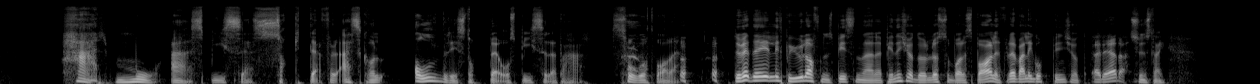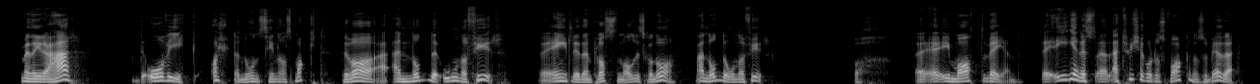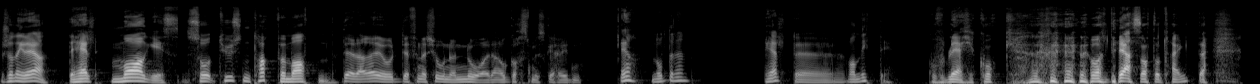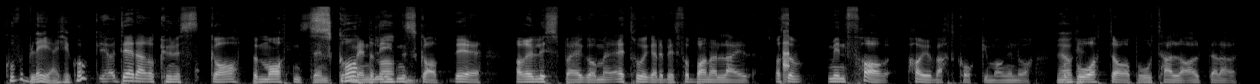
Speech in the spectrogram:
Her må jeg spise sakte, for jeg skal aldri stoppe å spise dette her. Så godt var det. Du vet, Det er litt på julaften du spiser den der pinnekjøtt og har lyst til å bare spare litt, for det er veldig godt pinnekjøtt, Ja, det er det. syns jeg. Men det greia her, det overgikk alt jeg noensinne har smakt. Det var, jeg, jeg nådde Ona fyr. Det er egentlig den plassen vi aldri skal nå. Jeg nådde Ona fyr. Eh, I matveien. Ingen, jeg tror ikke jeg kommer til å smake noe så bedre. Skjønner greia? Det er helt magisk. Så tusen takk for maten. Det der er jo definisjonen av å nå den orgasmiske høyden. Ja, nådde den. Helt uh, vanvittig. Hvorfor ble jeg ikke kokk? det var det jeg satt og tenkte. Hvorfor ble jeg ikke kokk? Ja, det der å kunne skape maten sin Skape med en maten. lidenskap, det har jeg lyst på, jeg òg, men jeg tror jeg hadde blitt forbanna lei. Altså, min far har jo vært kokk i mange år. På Ja, okay. båter og på hotell og alt det der.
